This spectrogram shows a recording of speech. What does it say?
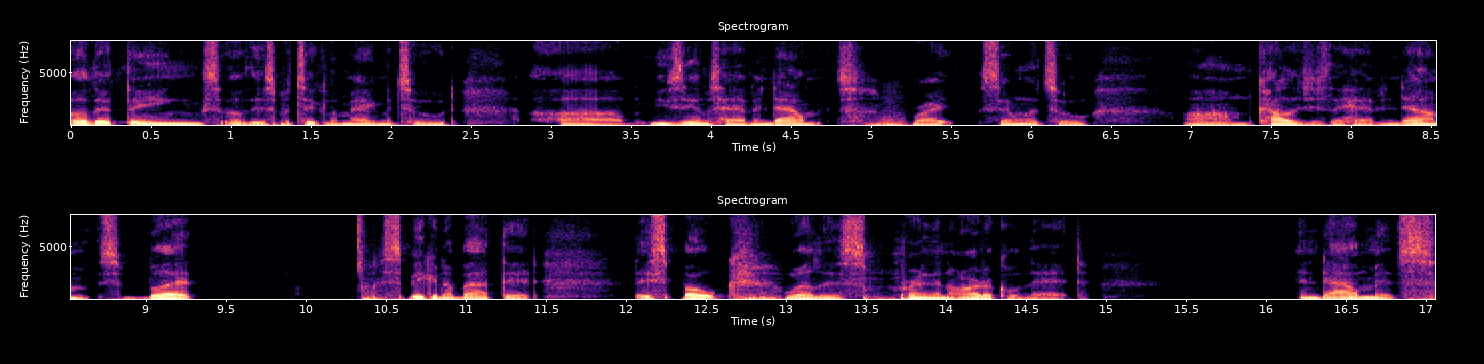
other things of this particular magnitude, uh, museums have endowments, right? Similar to um, colleges, they have endowments. But speaking about that, they spoke, well, as printed in an article that endowments,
